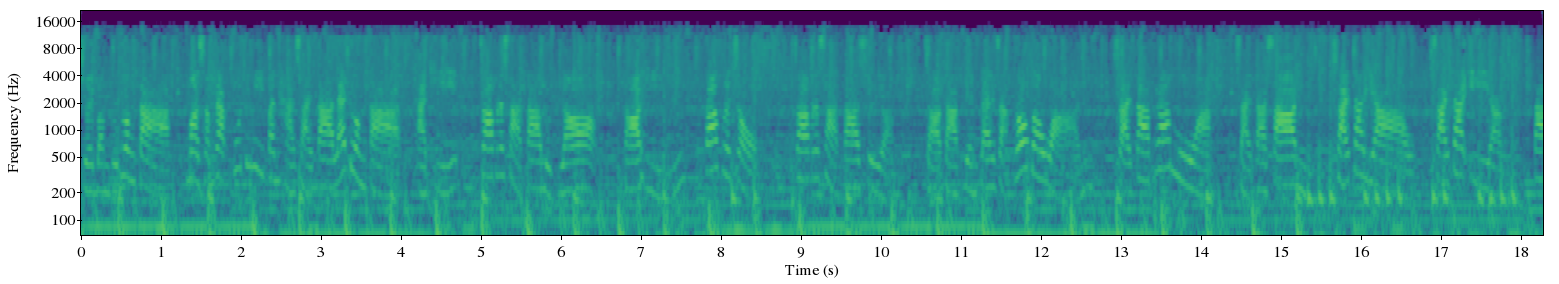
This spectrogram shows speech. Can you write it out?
ช่วยบำรุงดวงตา เหมาะสำหรับผู้ที่มีปัญหาสายตาและดวงตา อาทิจอประสาทตาหลุดลอกต้อหินต้อกระจก จอประสาทตาเสื่อม จอตาเปลี่ยนแปลงจากโรคเบาหวาน สายตาพร่ามัว สายตาสั้น สายตายาว สายตาเอียง ตา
